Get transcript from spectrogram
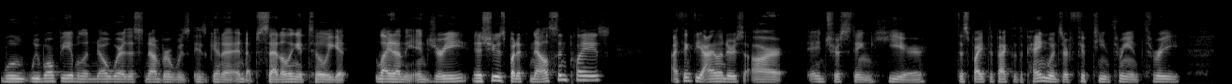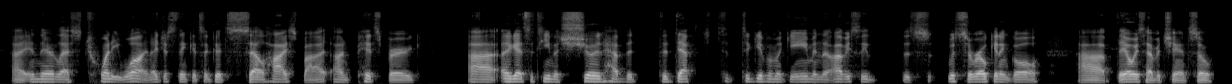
we'll, we won't be able to know where this number was is going to end up settling until we get light on the injury issues. But if Nelson plays, I think the Islanders are interesting here, despite the fact that the Penguins are 15 3 and 3 uh, in their last 21. I just think it's a good sell high spot on Pittsburgh uh, against a team that should have the, the depth to, to give them a game. And obviously, this with Sorokin in goal, uh, they always have a chance. So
